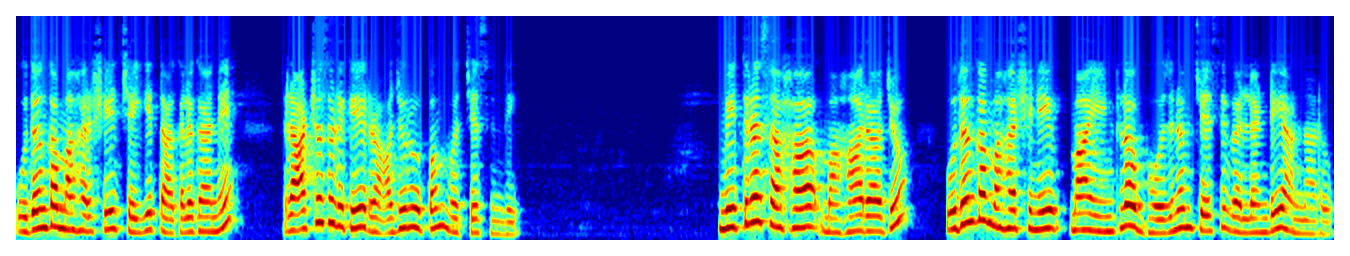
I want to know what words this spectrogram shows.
ఉదంక మహర్షి చెయ్యి తగలగానే రాక్షసుడికి రాజు రూపం వచ్చేసింది. మిత్రసహ మహారాజు ఉదంక మహర్షిని మా ఇంట్లో భోజనం చేసి వెళ్ళండి అన్నారు.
